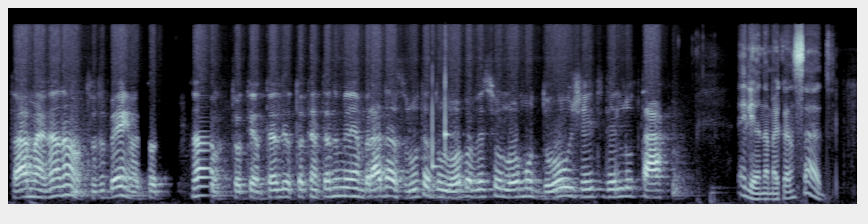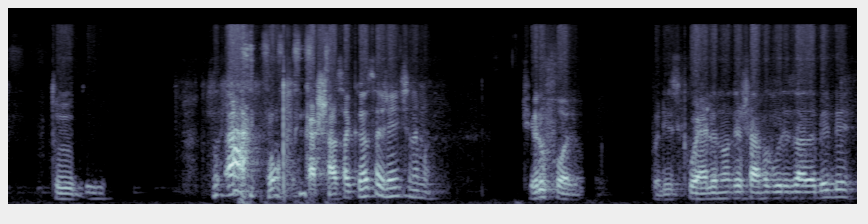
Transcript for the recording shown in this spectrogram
Tá, mas não, não, tudo bem. Eu tô, não, tô tentando, eu tô tentando me lembrar das lutas do Lô pra ver se o Lô mudou o jeito dele lutar. Ele anda mais cansado. Tu- tu- Ah, bom, cachaça cansa a gente, né, mano? Tira o fôlego. Por isso que o Hélio não deixava a gurizada beber.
